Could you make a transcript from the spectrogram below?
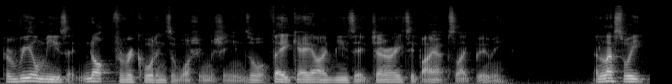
for real music, not for recordings of washing machines or fake AI music generated by apps like Boomy. And last week,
